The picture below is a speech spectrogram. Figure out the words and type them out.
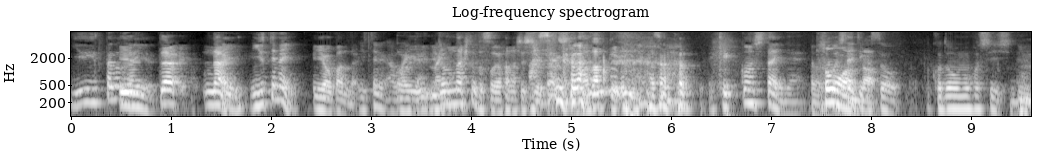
言ったことないよ。言ったない。言ってない？いやわかんない。言ってない。あまあ俺いいいやろんな人とそういう話してるからちょっと混ざってる。あそう結婚したいね。うなん。だ婚したいっていうかそう子供も欲しいしね。うん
